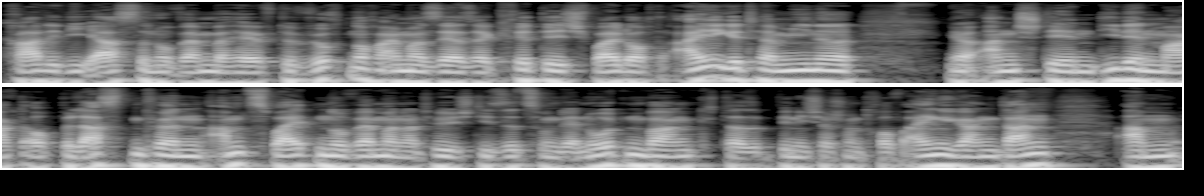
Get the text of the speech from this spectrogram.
gerade die erste Novemberhälfte wird noch einmal sehr, sehr kritisch, weil dort einige Termine ja, anstehen, die den Markt auch belasten können. Am 2. November natürlich die Sitzung der Notenbank, da bin ich ja schon drauf eingegangen. Dann am,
